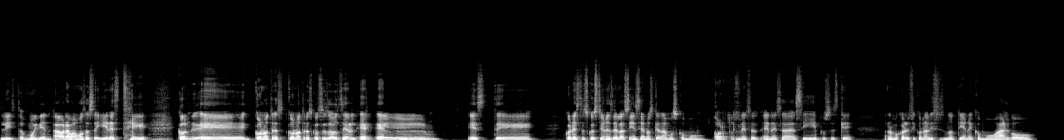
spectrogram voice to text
Listo, muy bien. Ahora vamos a seguir este con, eh, con otras con otras cosas. O sea, él, él- él, este con estas cuestiones de la ciencia nos quedamos como Cortos. en esa, en esa, sí, pues es que a lo mejor el psicoanálisis no tiene como algo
